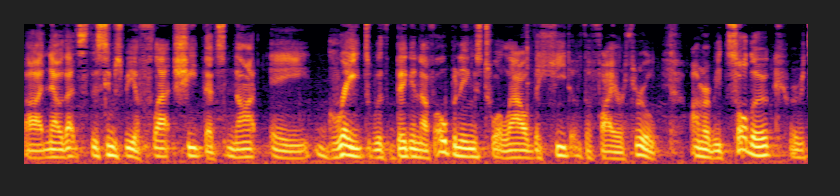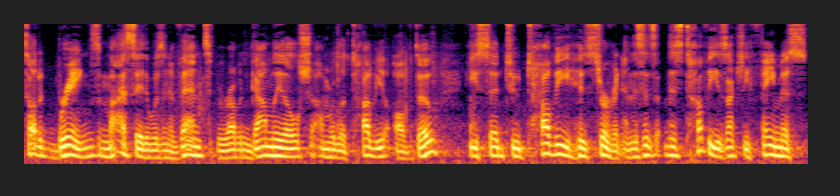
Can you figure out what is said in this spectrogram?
Uh, now that's this seems to be a flat sheet that's not a grate with big enough openings to allow the heat of the fire through. Am Rabbi Tzadok, Rabbi Tzadok brings, Maaseh, there was an event, Rabban Gamliel, Sha'amr Latavi Avdo, he said to Tavi, his servant, and this is this Tavi is actually famous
